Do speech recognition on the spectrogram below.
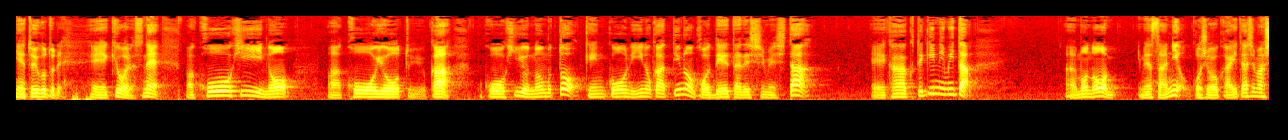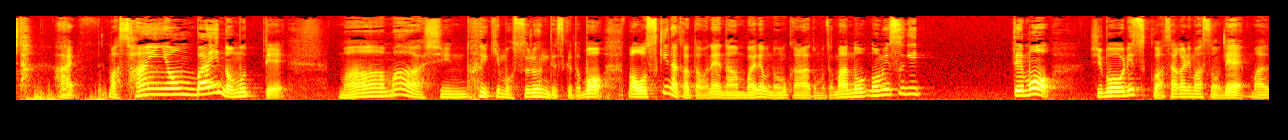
えー、ということで、えー、今日はですね、まあ、コーヒーのまあ、紅葉というかコーヒーを飲むと健康にいいのかっていうのをこうデータで示した、えー、科学的に見たものを皆さんにご紹介いたしました、はい。まあ、34倍飲むってまあまあしんどい気もするんですけども、まあ、お好きな方はね何倍でも飲むかなと思って、まあ、飲みすぎても死亡リスクは下がりますので、まあ、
